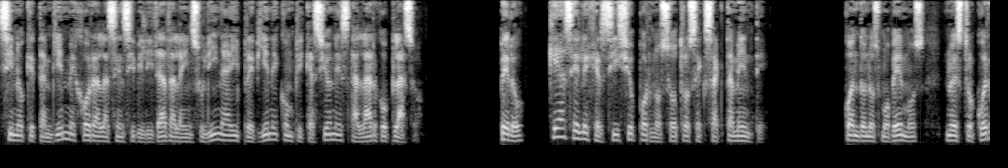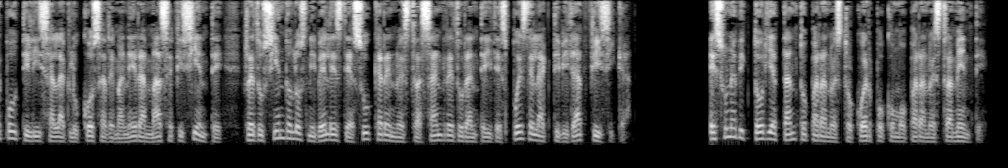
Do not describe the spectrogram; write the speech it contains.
sino que también mejora la sensibilidad a la insulina y previene complicaciones a largo plazo. Pero, ¿qué hace el ejercicio por nosotros exactamente? Cuando nos movemos, nuestro cuerpo utiliza la glucosa de manera más eficiente, reduciendo los niveles de azúcar en nuestra sangre durante y después de la actividad física. Es una victoria tanto para nuestro cuerpo como para nuestra mente.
